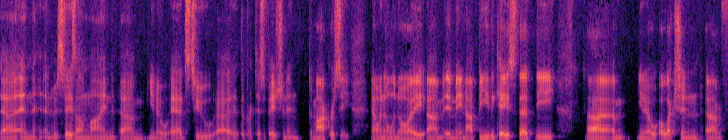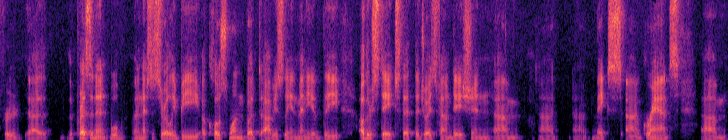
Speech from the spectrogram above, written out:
uh, and and who stays online, um, you know, adds to uh, the participation in democracy. Now in Illinois, um, it may not be the case that the um, you know, election for uh, the president will necessarily be a close one, but obviously in many of the other states that the Joyce Foundation uh, uh, makes grants, um,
